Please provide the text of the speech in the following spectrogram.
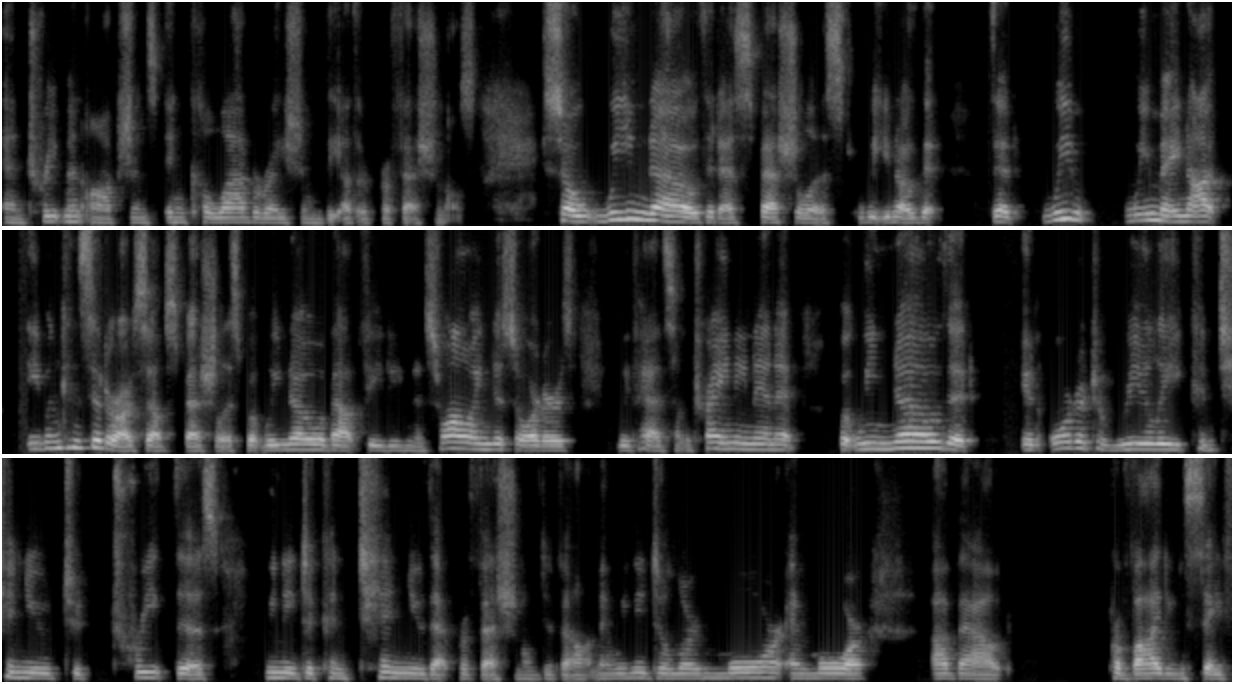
and treatment options in collaboration with the other professionals. So we know that as specialists, we you know that that we we may not even consider ourselves specialists, but we know about feeding and swallowing disorders. We've had some training in it, but we know that in order to really continue to treat this, we need to continue that professional development. We need to learn more and more about providing safe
